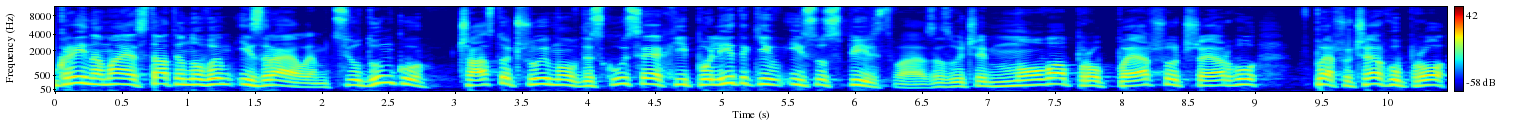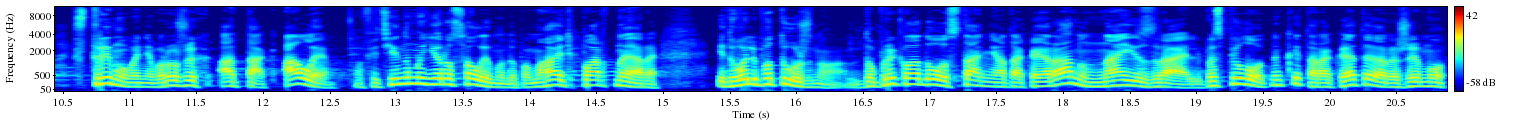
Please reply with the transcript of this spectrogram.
Україна має стати новим Ізраїлем. Цю думку часто чуємо в дискусіях і політиків, і суспільства. Зазвичай мова про першу чергу. В першу чергу про стримування ворожих атак, але офіційному Єрусалиму допомагають партнери і доволі потужно. До прикладу, остання атака Ірану на Ізраїль. Безпілотники та ракети режиму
